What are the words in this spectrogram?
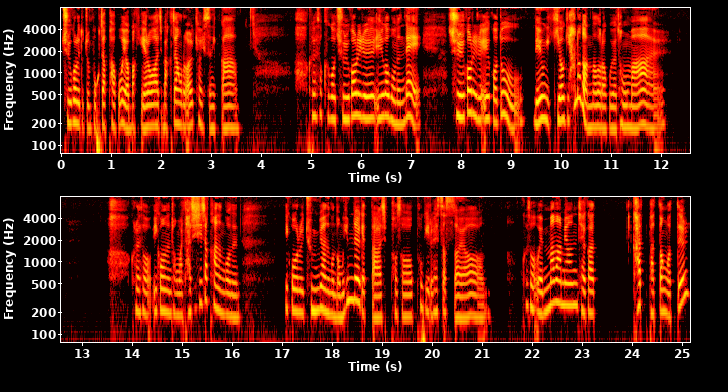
줄거리도 좀 복잡하고 여러 가지 막장으로 얽혀 있으니까 그래서 그거 줄거리를 읽어보는데 줄거리를 읽어도 내용이 기억이 하나도 안 나더라고요. 정말. 그래서 이거는 정말 다시 시작하는 거는 이거를 준비하는 건 너무 힘들겠다 싶어서 포기를 했었어요. 그래서 웬만하면 제가 갓 봤던 것들,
